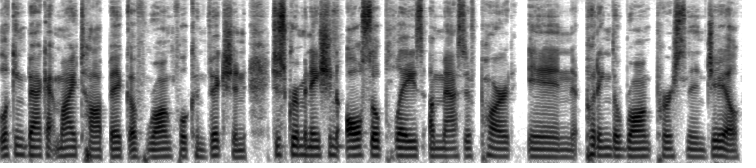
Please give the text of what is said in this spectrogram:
looking back at my topic of wrongful conviction, discrimination also plays a massive part in putting the wrong person in jail.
